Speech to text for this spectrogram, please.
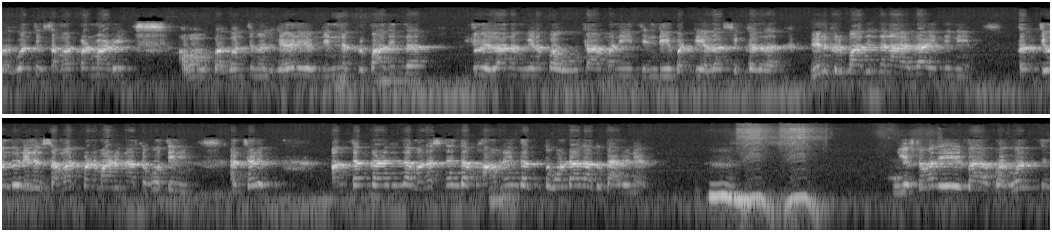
ಭಗವಂತಗ್ ಸಮರ್ಪಣೆ ಮಾಡಿ ಅವ ಭಗವಂತನಿಗೆ ಹೇಳಿ ನಿನ್ನ ಕೃಪಾದಿಂದ ಇದು ಎಲ್ಲ ನಮ್ಗೇನಪ್ಪ ಊಟ ಮನಿ ತಿಂಡಿ ಬಟ್ಟೆ ಎಲ್ಲ ಸಿಕ್ಕದ. ನಿನ್ನ ಕೃಪಾದಿಂದ ನಾ ಎಲ್ಲ ಇದ್ದೀನಿ. ಪ್ರತಿಯೊಂದು ನಿನಗ್ ಸಮರ್ಪಣೆ ಮಾಡಿ ನಾ ತಗೋತೀನಿ ಅಂತ ಹೇಳಿ ಅಂತಃಕರಣದಿಂದ ಮನಸ್ಸಿನಿಂದ ಭಾವನೆಯಿಂದ ತಗೊಂಡಾಗ ಅದು ಬ್ಯಾರೆನೆ ಎಷ್ಟೋ ಮಂದಿ ಬ- ಭಗವಂತನ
